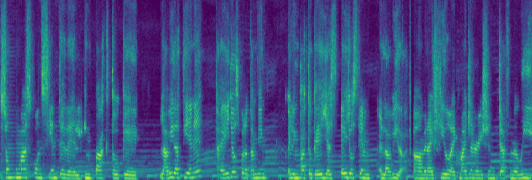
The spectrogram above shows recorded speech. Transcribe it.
son más conscientes del impacto que la vida tiene a ellos, pero también el impacto que ellas, ellos tienen en la vida. Um, and I feel like my generation definitely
